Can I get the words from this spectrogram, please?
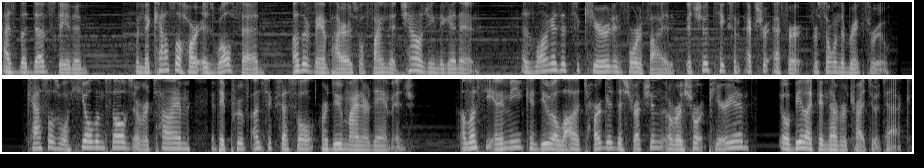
As the dev stated, when the castle heart is well fed, other vampires will find it challenging to get in. As long as it's secured and fortified, it should take some extra effort for someone to break through. Castles will heal themselves over time if they prove unsuccessful or do minor damage. Unless the enemy can do a lot of targeted destruction over a short period, it will be like they never tried to attack.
